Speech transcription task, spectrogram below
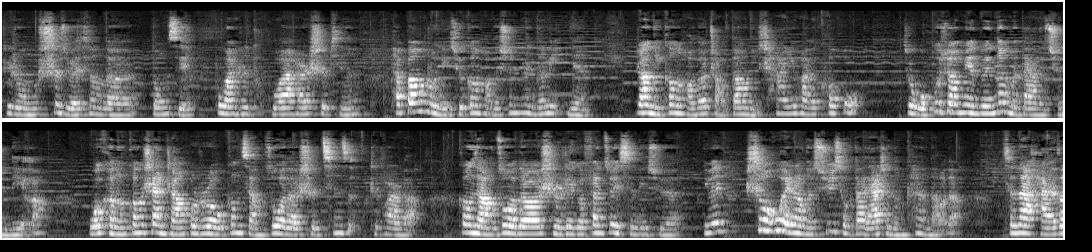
这种视觉性的东西，不管是图啊还是视频，它帮助你去更好的宣传你的理念，让你更好的找到你差异化的客户。就我不需要面对那么大的群体了，我可能更擅长，或者说我更想做的是亲子这块的，更想做的是这个犯罪心理学，因为社会上的需求大家是能看到的。现在孩子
